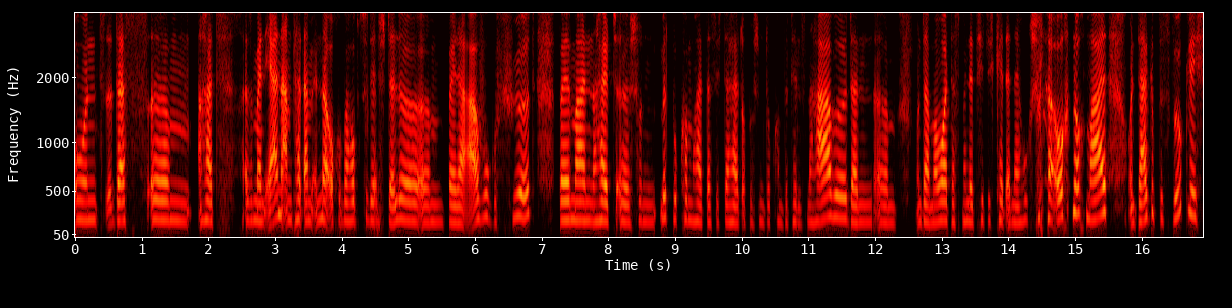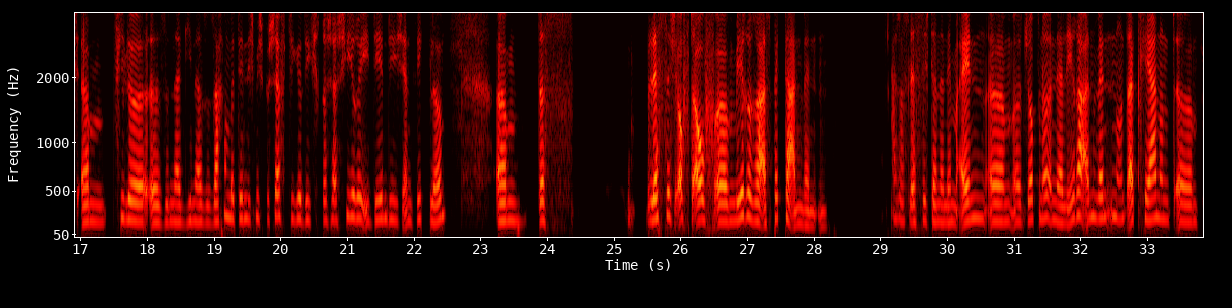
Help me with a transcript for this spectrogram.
Und das, ähm, hat also mein Ehrenamt hat am Ende auch überhaupt zu der Stelle, ähm, bei der AWO geführt, weil man halt, äh, schon mitbekommen hat, dass ich da halt auch bestimmte Kompetenzen habe, dann, ähm, untermauert das meine Tätigkeit an der Hochschule auch noch mal. Und da gibt es wirklich, ähm, viele, äh, Synergien, also Sachen, mit denen ich mich beschäftige, die ich recherchiere, Ideen, die ich entwickle. Ähm, das lässt sich oft auf, äh, mehrere Aspekte anwenden. Also, es lässt sich dann in dem einen, ähm, äh, Job, ne, in der Lehre anwenden und erklären und, ähm,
